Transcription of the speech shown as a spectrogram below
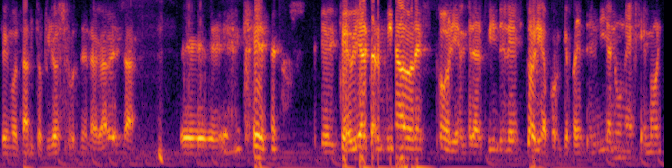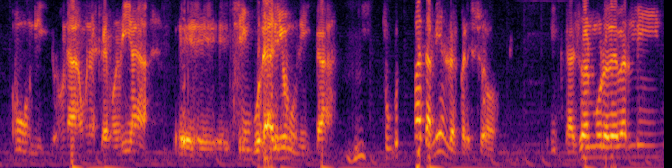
tengo tantos filósofos en la cabeza, eh, que había terminado la historia, que era el fin de la historia, porque pretendían una hegemonía única, una, una hegemonía eh, singular y única. Fukuyama también lo expresó. Y cayó el muro de Berlín,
